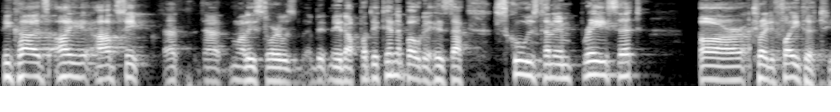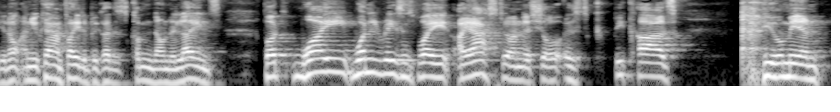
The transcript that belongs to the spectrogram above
Because I obviously that that Molly story was a bit made up, but the thing about it is that schools can embrace it or try to fight it, you know, and you can't fight it because it's coming down the lines. But why? One of the reasons why I asked you on the show is because you and me in,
